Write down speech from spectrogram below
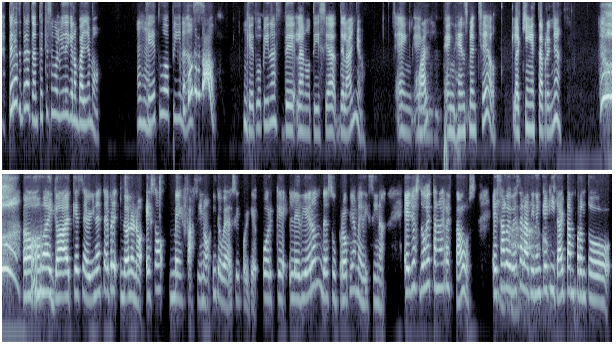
Espérate, espérate, antes que se me olvide que nos vayamos. ¿Qué tú opinas? ¿Qué tú opinas de la noticia del año? En, ¿Cuál? En, en Tale. La quien está preñada. Oh my God, que Serena esté. No, no, no, eso me fascinó y te voy a decir por qué. Porque le dieron de su propia medicina. Ellos dos están arrestados. Esa bebé se la tienen que quitar tan pronto,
